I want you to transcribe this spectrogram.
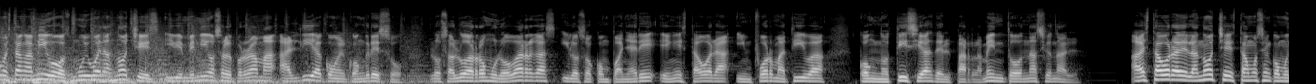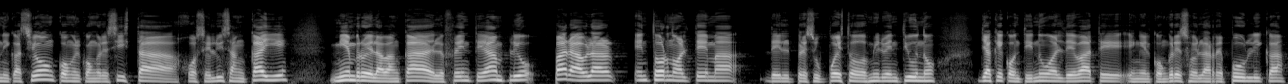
¿Cómo están amigos? Muy buenas noches y bienvenidos al programa Al Día con el Congreso. Los saluda Rómulo Vargas y los acompañaré en esta hora informativa con noticias del Parlamento Nacional. A esta hora de la noche estamos en comunicación con el congresista José Luis Ancalle, miembro de la bancada del Frente Amplio, para hablar en torno al tema del presupuesto 2021, ya que continúa el debate en el Congreso de la República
